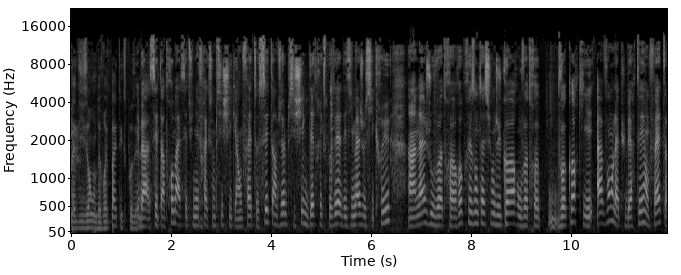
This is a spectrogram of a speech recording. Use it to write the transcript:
on a 10 ans? On ne devrait pas être exposé. Eh à ben, c'est un trauma, c'est une effraction psychique. hein. En fait, c'est un viol psychique d'être exposé à des images aussi crues à un âge où votre représentation du corps ou votre, votre corps qui est avant la puberté, en fait,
